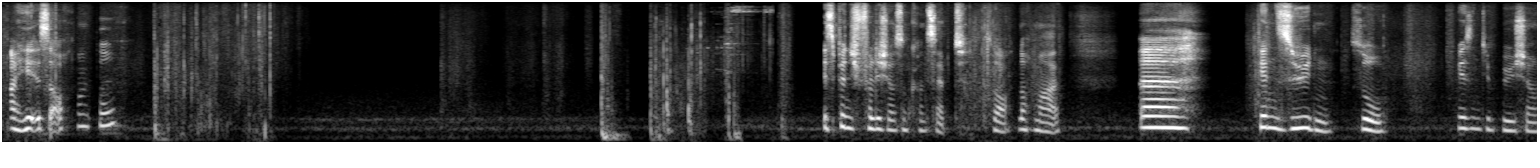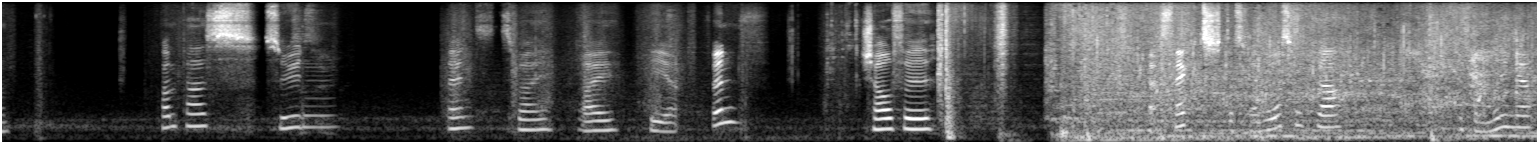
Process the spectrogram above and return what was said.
Ah, hier ist auch ein Buch. Jetzt bin ich völlig aus dem Konzept. So, nochmal. Äh, gen Süden. So. Hier sind die Bücher. Kompass, Süden. Eins, zwei, drei, vier, fünf. Schaufel. Perfekt. Das war sowas von klar. Ich keine Muni mehr.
